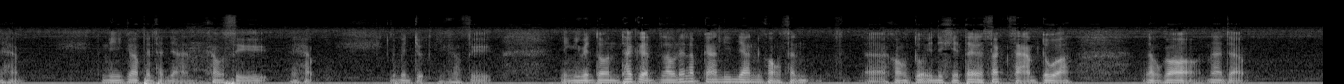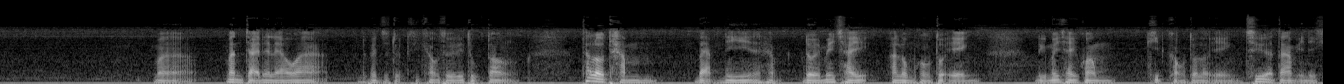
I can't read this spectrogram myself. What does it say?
นะครับตรงนี้ก็เป็นสัญญาณเข้าซื้อนะครับ ก็เป็นจุดที่เข้าซื้อ อย่างนี้เป็นต้น ถ้าเกิดเราได้รับการยืนยันของสัญของตัวอินดิเคเตอร์สักสามตัว เราก็น่าจะ มามั่นใจได้แล้วว่าจะเป็นจุดที่เข้าซื้อที่ถูกต้อง ถ้าเราทำ แบบนี้นะครับ โดยไม่ใช้อารมณ์ของตัวเอง หรือไม่ใช้ความคิดของตัวเราเอง เชื่อตามอินดิเค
